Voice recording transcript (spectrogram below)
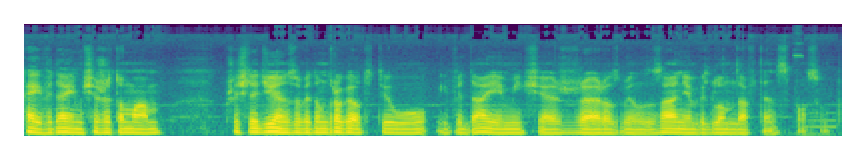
Okej, wydaje mi się, że to mam. Prześledziłem sobie tą drogę od tyłu i wydaje mi się, że rozwiązanie wygląda w ten sposób.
